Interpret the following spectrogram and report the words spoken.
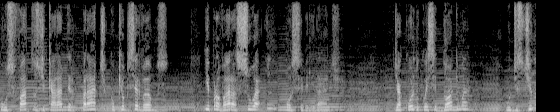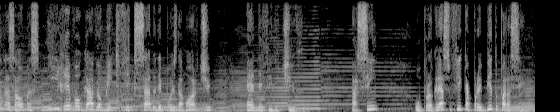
com os fatos de caráter prático que observamos e provar a sua impossibilidade. De acordo com esse dogma, o destino das almas, irrevogavelmente fixado depois da morte, é definitivo. Assim, o progresso fica proibido para sempre.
